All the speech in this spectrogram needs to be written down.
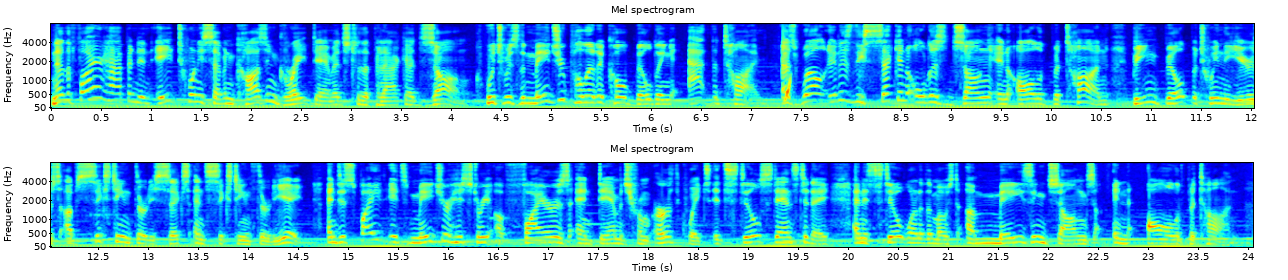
Now the fire happened in 827 causing great damage to the Punakha Dzong, which was the major political building at the time. As well, it is the second oldest Dzong in all of Bhutan, being built between the years of 1636 and 1638. And despite its major history of fires and damage from earthquakes, it still stands today and is still one of the most amazing Dzongs in all of Bhutan.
